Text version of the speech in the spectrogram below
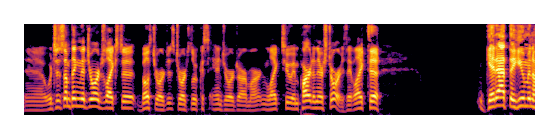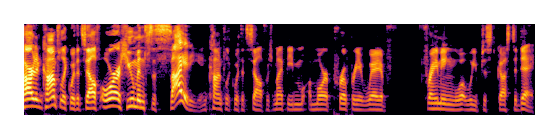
Uh, which is something that George likes to, both Georges, George Lucas and George R. R. Martin, like to impart in their stories. They like to get at the human heart in conflict with itself or a human society in conflict with itself, which might be a more appropriate way of framing what we've discussed today.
